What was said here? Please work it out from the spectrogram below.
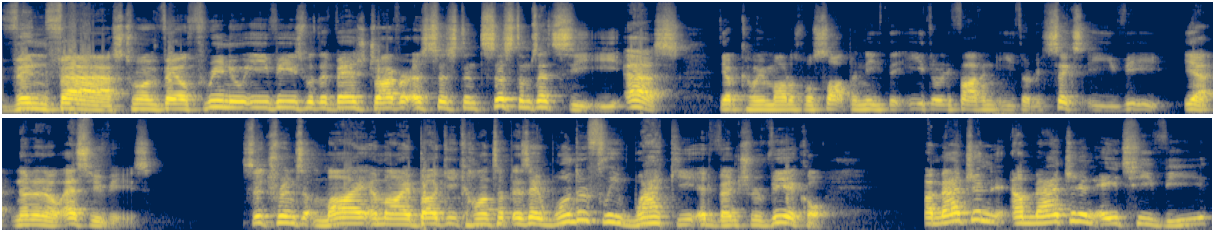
VinFast to unveil three new EVs with advanced driver assistance systems at CES. The upcoming models will slot beneath the E35 and E36 EV. Yeah, no, no, no, SUVs. Citroen's My Ami Buggy concept is a wonderfully wacky adventure vehicle. Imagine, imagine an ATV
